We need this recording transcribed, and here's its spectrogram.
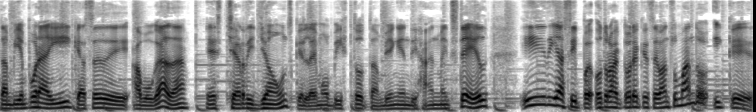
También por ahí que hace de abogada es Cherry Jones, que la hemos visto también en The Handmaid's Tale. Y, así, pues, otros actores que se van sumando y que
